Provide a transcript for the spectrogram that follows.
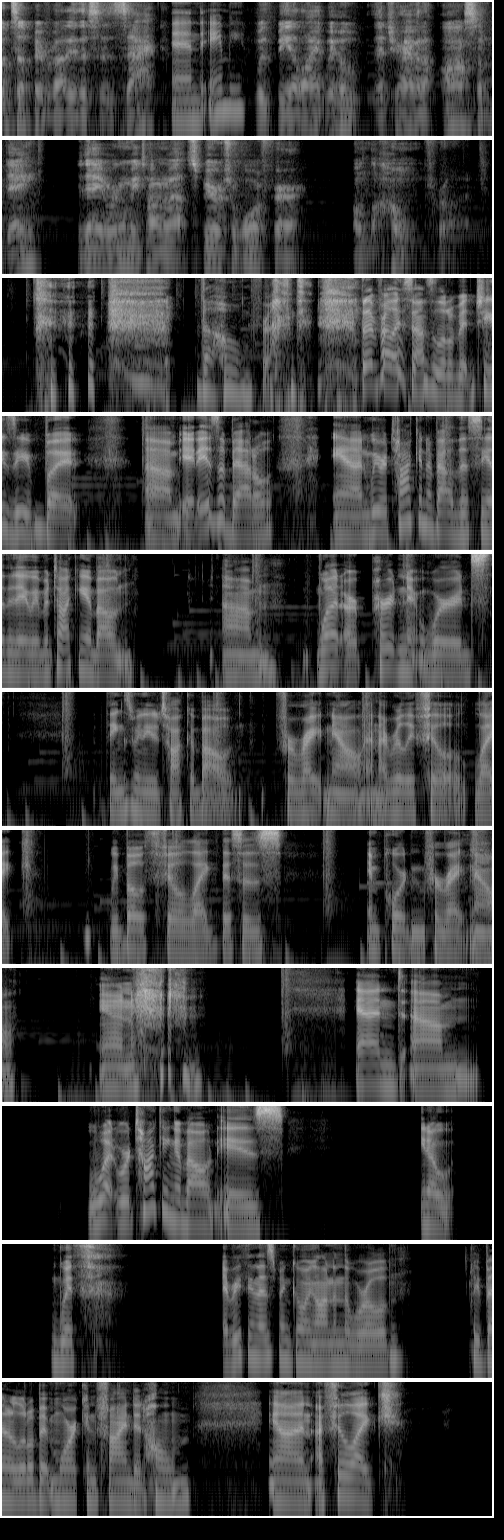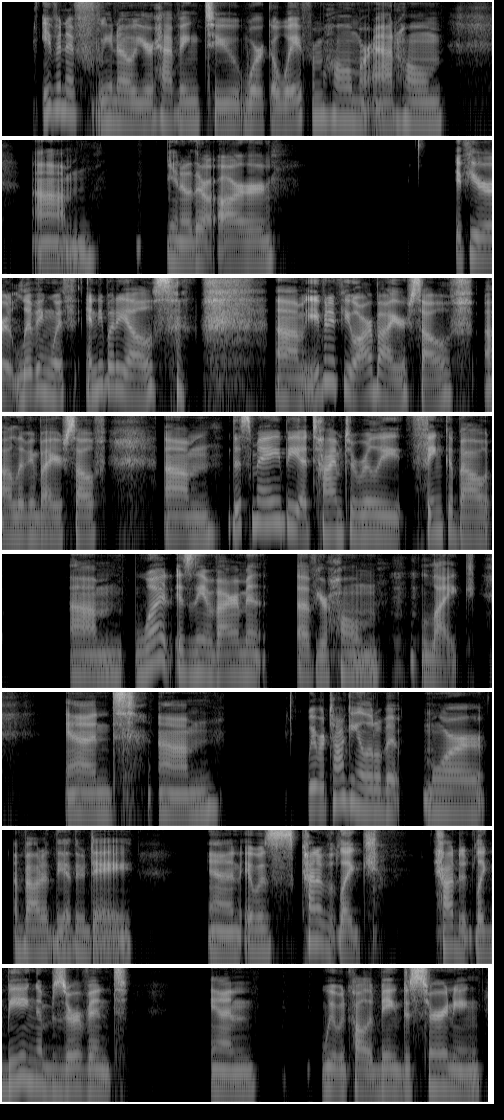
What's up, everybody? This is Zach And Amy. with Be a Light. We hope that you're having an awesome day. Today, we're going to be talking about spiritual warfare on the home front. the home front. that probably sounds a little bit cheesy, but um, it is a battle. And we were talking about this the other day. We've been talking about um, what are pertinent words, things we need to talk about for right now. And I really feel like we both feel like this is important for right now. And and um what we're talking about is you know with everything that's been going on in the world we've been a little bit more confined at home and i feel like even if you know you're having to work away from home or at home um you know there are if you're living with anybody else um, even if you are by yourself uh, living by yourself um, this may be a time to really think about um, what is the environment of your home like? And um, we were talking a little bit more about it the other day and it was kind of like how to like being observant and we would call it being discerning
